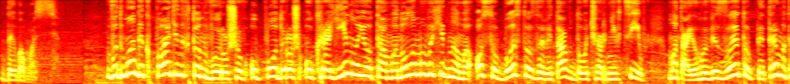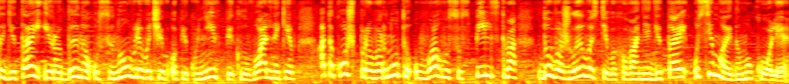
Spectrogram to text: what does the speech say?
Дивимось. Ведмедик Падінгтон вирушив у подорож Україною та минулими вихідними особисто завітав до Чернівців. Мета його візиту підтримати дітей і родини усиновлювачів, опікунів, піклувальників, а також привернути увагу суспільства до важливості виховання дітей у сімейному колі.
